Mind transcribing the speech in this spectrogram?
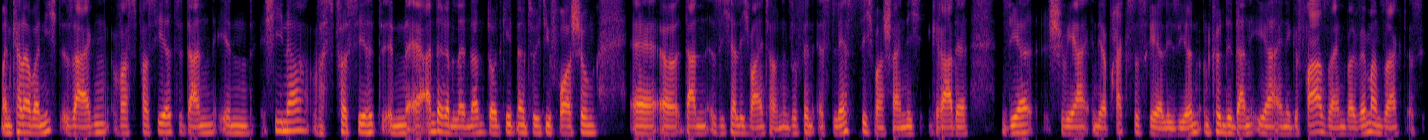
Man kann aber nicht sagen, was passiert dann in China, was passiert in äh, anderen Ländern. Dort geht natürlich die Forschung äh, äh, dann sicherlich weiter. Und insofern, es lässt sich wahrscheinlich gerade sehr schwer in der Praxis realisieren und könnte dann eher eine Gefahr sein, weil wenn man sagt, es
